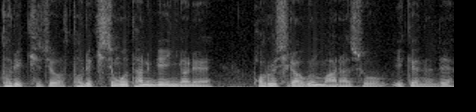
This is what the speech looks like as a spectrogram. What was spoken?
돌이키죠. 돌이키지 못하는 게 인간의 버릇이라고 말할 수 있겠는데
